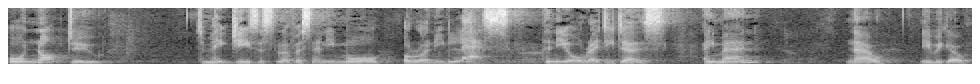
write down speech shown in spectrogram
or not do to make Jesus love us any more or any less than he already does. Amen? Now, here we go.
